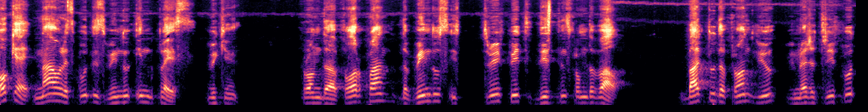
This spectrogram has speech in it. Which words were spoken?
Okay, now let's put this window in place. We can, from the floor plan, the windows is 3 feet distance from the wall. Back to the front view, we measure 3 foot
